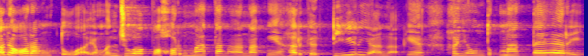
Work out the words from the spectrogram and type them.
Ada orang tua yang menjual kehormatan anaknya, harga diri anaknya hanya untuk materi.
